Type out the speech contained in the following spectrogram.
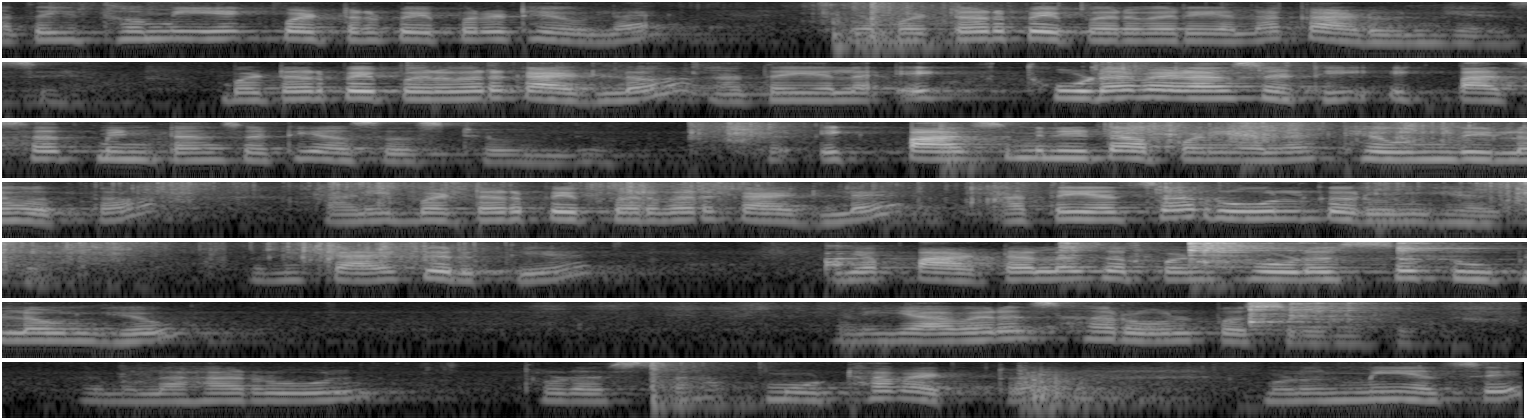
आता इथं मी एक बटर पेपर ठेवला आहे या बटर पेपरवर याला काढून घ्यायचं आहे बटर पेपरवर काढलं. आता याला एक थोड्या वेळासाठी एक पाच सात मिनिटांसाठी असंच ठेवून देऊ. तर एक पाच मिनिटं आपण याला ठेवून दिलं होतं आणि बटर पेपरवर काढलं आहे आता याचा रोल करून घ्यायचा. आहे मी काय करते या पाटालाच आपण थोडंसं तूप लावून घेऊ. आणि यावरच हा रोल पसरून घेऊ. तर मला हा रोल थोडासा मोठा वाटतो म्हणून मी याचे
